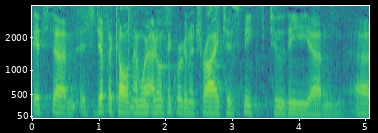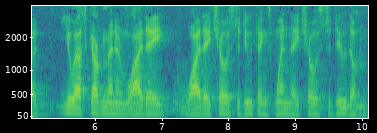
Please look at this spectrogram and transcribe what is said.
It's, um, it's difficult, and I don't think we're going to try to speak to the um, uh, U.S. government and why they, why they chose to do things when they chose to do them.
